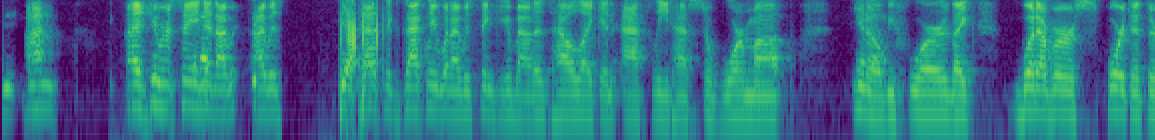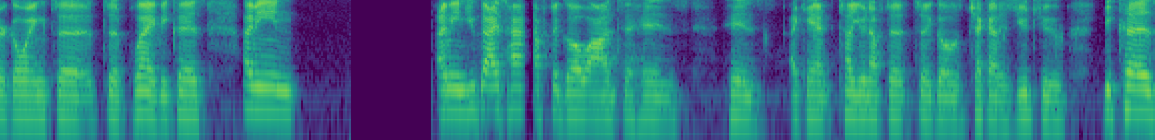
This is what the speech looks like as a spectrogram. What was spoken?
You, you I, need, as you were saying it, I, I was yeah. That's exactly what I was thinking about is how like an athlete has to warm up, you yeah. know, before like whatever sport that they're going to to play because I mean I mean you guys have to go on to his his I can't tell you enough to, to go check out his YouTube because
